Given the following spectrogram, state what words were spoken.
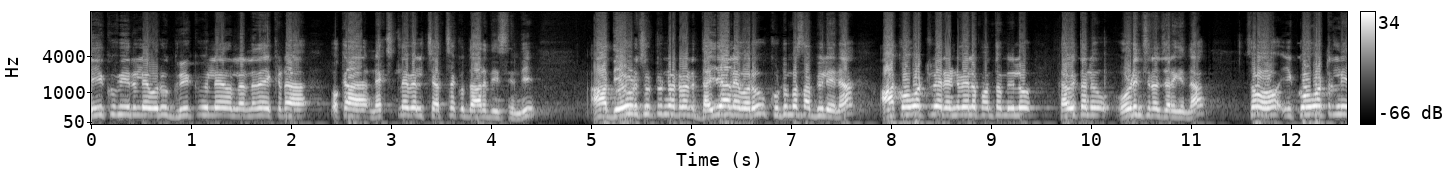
లీకు వీరులు ఎవరు గ్రీకు వీరులు ఎవరు అన్నదే ఇక్కడ ఒక నెక్స్ట్ లెవెల్ చర్చకు దారితీసింది. ఆ దేవుడు చుట్టూ ఉన్నటువంటి దయ్యాలు ఎవరు కుటుంబ సభ్యులేనా? ఆ కోవట్లే రెండు వేల పంతొమ్మిదిలో కవితను ఓడించడం జరిగిందా? సో ఈ కోవట్టుల్ని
